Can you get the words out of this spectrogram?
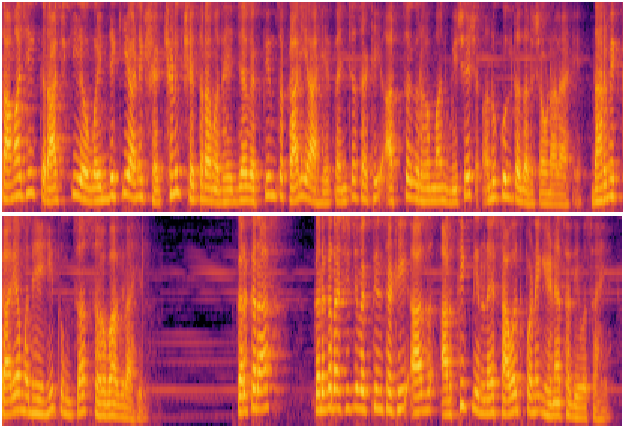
सामाजिक राजकीय वैद्यकीय आणि शैक्षणिक क्षेत्रामध्ये ज्या व्यक्तींचं कार्य आहे त्यांच्यासाठी आजचं ग्रहमान विशेष अनुकूलता दर्शवणार आहे. धार्मिक कार्यामध्येही तुमचा सहभाग राहील. कर्करास. कर्क राशीच्या व्यक्तींसाठी आज आर्थिक निर्णय सावधपणे घेण्याचा दिवस आहे.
